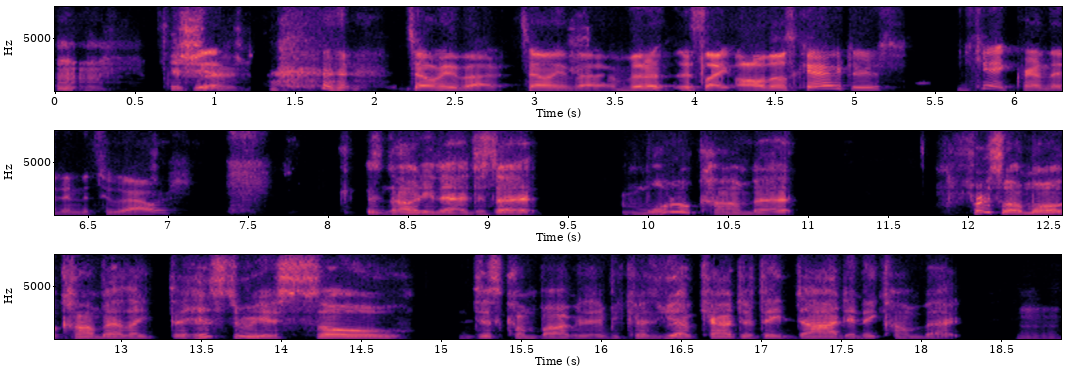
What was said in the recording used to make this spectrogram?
mm-mm, it Yeah. should. Tell me about it. Tell me about it. But it's like all those characters, you can't cram that into two hours. It's not only that, just that Mortal Kombat. First of all, Mortal Kombat, like the history is so discombobulated because you have characters they died and they come back. Mhm.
